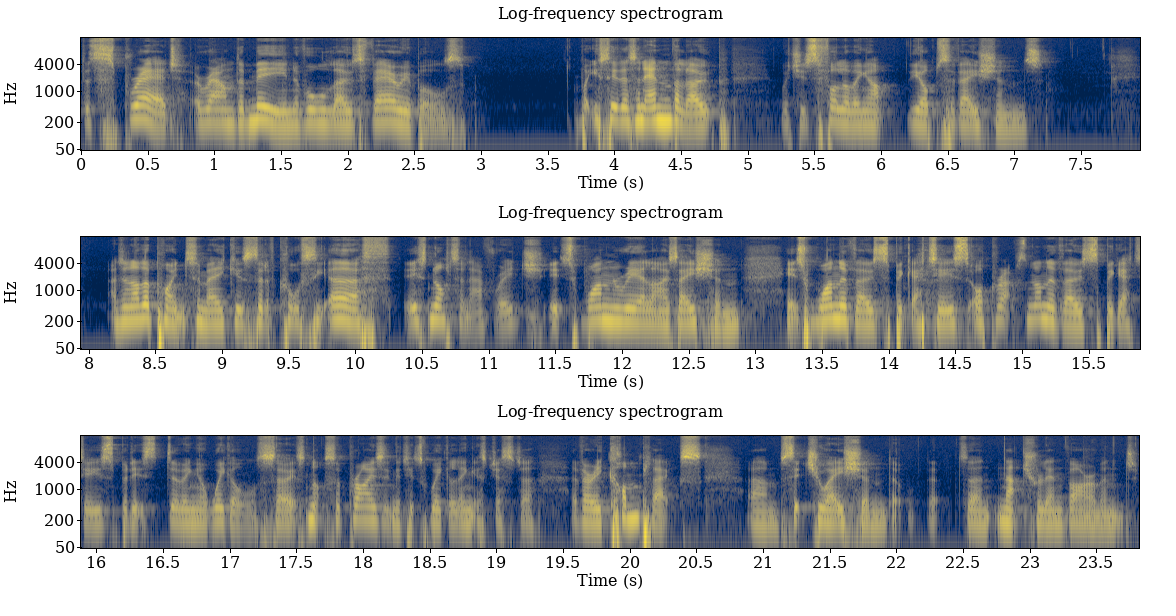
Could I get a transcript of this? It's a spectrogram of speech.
the spread around the mean of all those variables. But you see there's an envelope which is following up the observations. And another point to make is that, of course, the Earth is not an average. It's one realization. It's one of those spaghettis, or perhaps none of those spaghettis, but it's doing a wiggle. So it's not surprising that it's wiggling. It's just a, a very complex um, situation, that, that's a natural environment.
